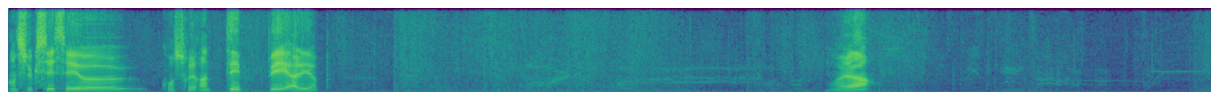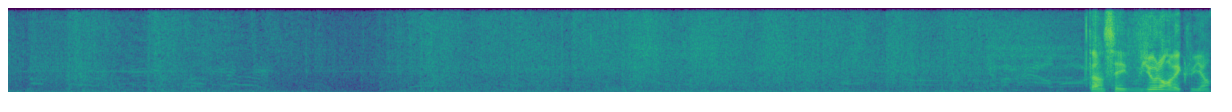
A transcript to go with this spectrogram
Un succès, c'est euh, construire un TP. Allez hop. Voilà. C'est violent avec lui. Hein.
